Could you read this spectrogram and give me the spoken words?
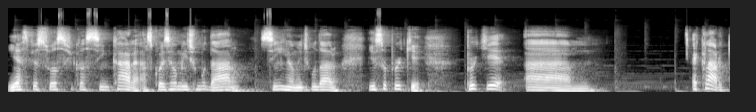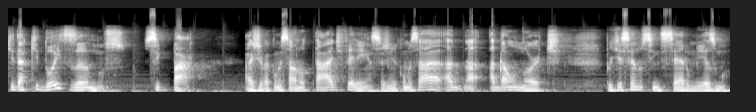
E as pessoas ficam assim, cara, as coisas realmente mudaram. Sim, realmente mudaram. Isso por quê? Porque ah, é claro que daqui dois anos, se pá, a gente vai começar a notar a diferença, a gente vai começar a, a, a dar um norte. Porque sendo sincero mesmo,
